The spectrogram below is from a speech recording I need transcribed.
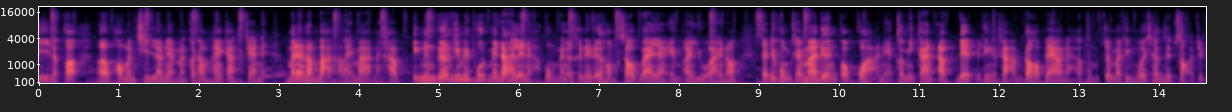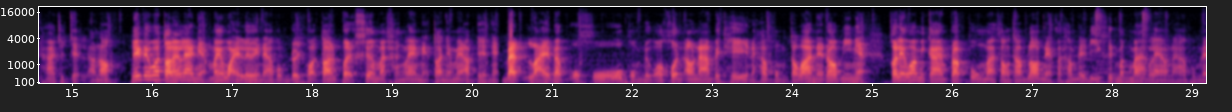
ดี แล้วก็เออพอมันชินแล้วเนี่ยมันก็ทำให้การสแกนเนี่ยไม่ได้ลำบากอะไรมากนะครับอีกหนึ่งเรื่องที่ไม่พูดไม่ได้เลยนะครับผมนั่นก็คือในเรื่องของซอฟต์แวร์อย่าง MIUI เนาะจากที่ผมใช้มาเดือนกว่าๆเนี่ยก็มีการอัปเดตไปถึง 3 รอบแล้วนะครับผมจนมาถึงเวอร์ชัน12.5.7 แล้วเนาะเรียกได้ว่าตอนแรกๆเนี่ยไม่ไหวเลยนะครับผมโดยเฉพาะตอนเปิดเครื่องมาครั้งแรกเนี่ยตอนยังไม่อัปเดตเนี่ยแบตไหลแบบโอ้โหผมนึกว่าคนเอาน้ำไปเทนะครับผมแต่ว่าในรอบนี้เนี่ยก็เรียกว่ามีการปรับปรุงมา2อสรอบเนี่ยก็ทำได้ดีขึ้นมากๆแล้วนะครับผมใน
